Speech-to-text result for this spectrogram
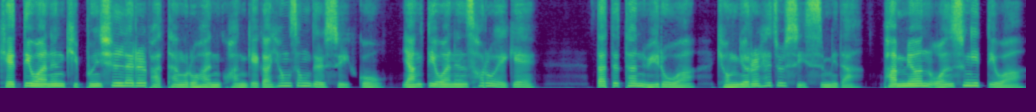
개띠와는 깊은 신뢰를 바탕으로 한 관계가 형성될 수 있고 양띠와는 서로에게 따뜻한 위로와 격려를 해줄 수 있습니다. 반면 원숭이띠와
